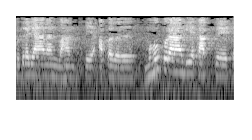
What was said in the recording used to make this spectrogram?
බුදුරජාණන් වහන්සේ අපව මුහුකුරාගිය තත්වයට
